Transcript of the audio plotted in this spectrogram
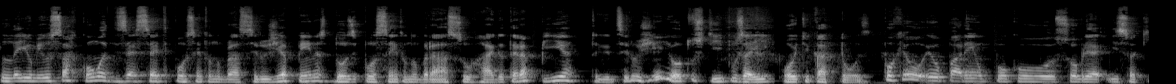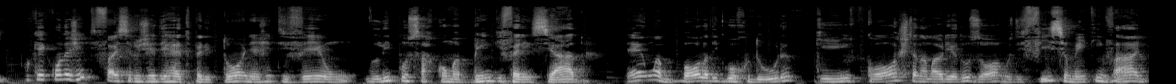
Leiomiossarcoma, 17% no braço cirurgia apenas, 12% no braço radioterapia, de cirurgia e outros tipos aí, 8 e 14. Por que eu, eu parei um pouco sobre isso aqui? Porque quando a gente faz cirurgia de reto peritônio, a gente vê um lipossarcoma bem diferenciado, é uma bola de gordura que encosta na maioria dos órgãos, dificilmente invade.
